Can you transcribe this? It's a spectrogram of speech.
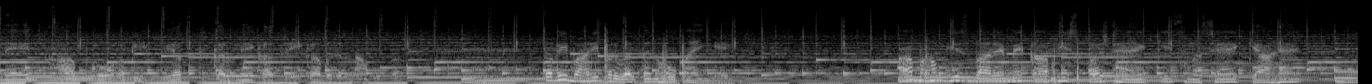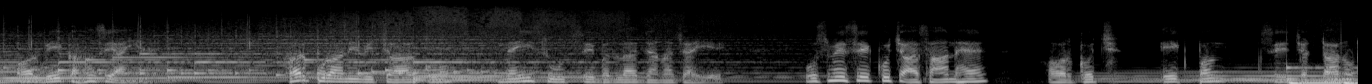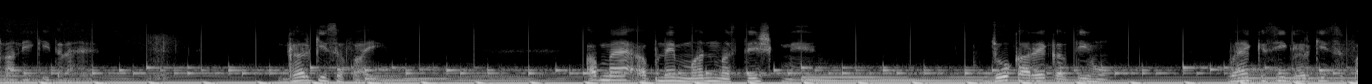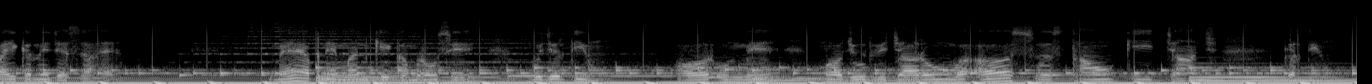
अपने आप को अभिव्यक्त करने का तरीका बदलना होगा। तभी बाहरी परिवर्तन हो पाएँगे। अब हम इस बारे में काफ़ी स्पष्ट हैं कि समस्याएँ क्या हैं और वे कहाँ से आई हैं। हर पुराने विचार को नई सोच से बदला जाना चाहिए। उसमें से कुछ आसान है और कुछ एक पंख से चट्टान उठाने की तरह है। घर की सफ़ाई। अब मैं अपने मन मस्तिष्क में जो कार्य करती हूँ, वह किसी घर की सफ़ाई करने जैसा है। मैं अपने मन के कमरों से गुजरती हूँ और उनमें मौजूद विचारों व अस्वस्थताओं की जाँच करती हूँ।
